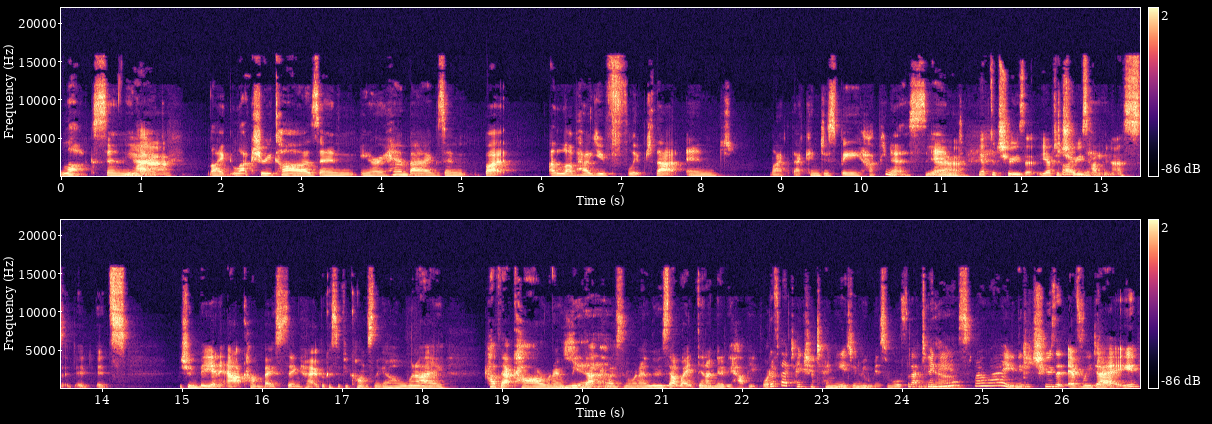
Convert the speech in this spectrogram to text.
lux and like Yeah. like luxury cars and you know handbags and but I love how you've flipped that and like that can just be happiness Yeah. and you have to choose it. You have to choose happiness. It, it, it's it shouldn't be an outcome based thing, hey, because if you constantly go, oh, when I have that car, or when I meet that person, or when I lose that weight, then I'm going to be happy. What if that takes you 10 years? You're going to be miserable for that 10 Yeah. years? No way. You need to choose it every day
